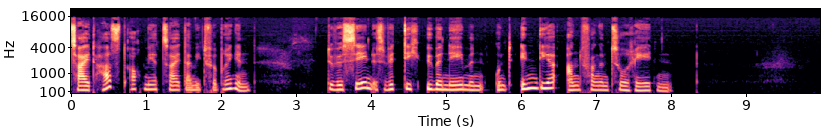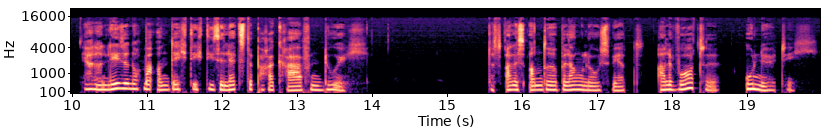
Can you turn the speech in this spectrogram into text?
Zeit hast, auch mehr Zeit damit verbringen. Du wirst sehen, es wird dich übernehmen und in dir anfangen zu reden. Ja, dann lese nochmal andächtig diese letzten Paragraphen durch. Dass alles andere belanglos wird, alle Worte unnötig.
